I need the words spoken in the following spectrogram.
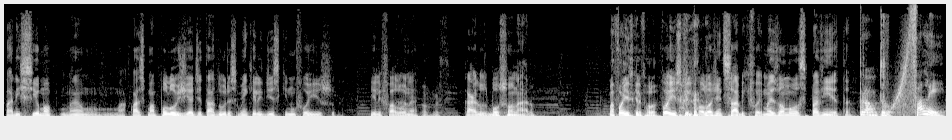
parecia uma, uma, uma, quase que uma apologia à ditadura, se bem que ele disse que não foi isso que ele falou, né? Carlos Bolsonaro. Mas foi isso que ele falou. Foi isso que ele falou, a gente sabe que foi. Mas vamos para a vinheta. Pronto, falei.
